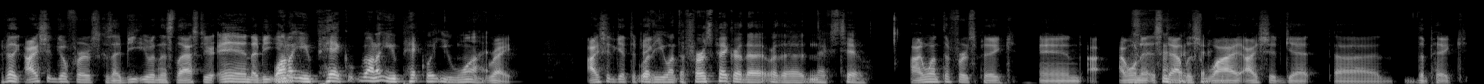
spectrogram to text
I feel like I should go first because I beat you in this last year, and I beat Why you. don't you pick? Why don't you pick what you want? Right. I should get to pick. Whether you want the first pick or the or the next two. I want the first pick, and I, I want to establish Okay. why I should get uh, the pick,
